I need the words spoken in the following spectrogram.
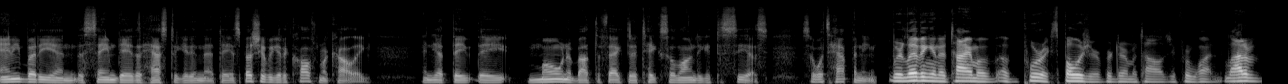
anybody in the same day that has to get in that day, especially if we get a call from a colleague. And yet they, they moan about the fact that it takes so long to get to see us. So, what's happening? We're living in a time of, of poor exposure for dermatology, for one. A lot of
